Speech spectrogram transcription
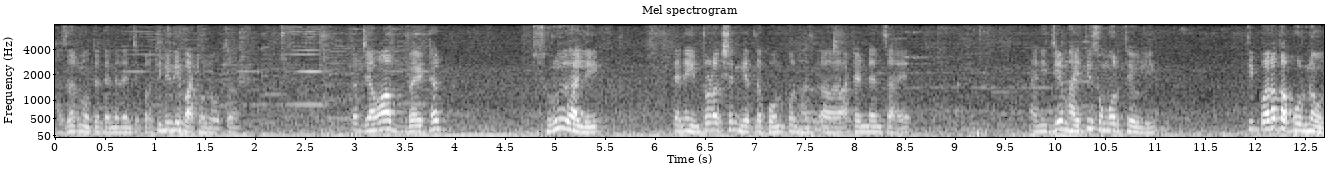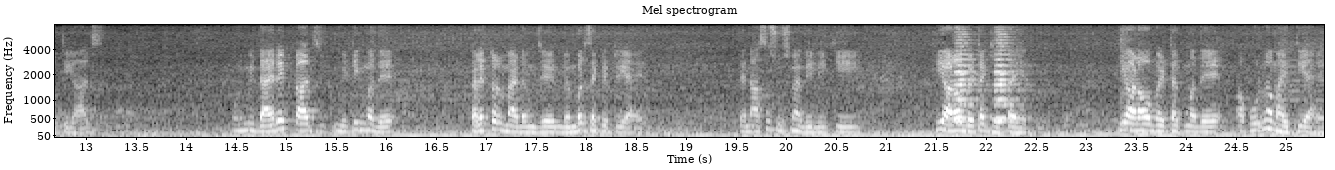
हजर नव्हते त्यांनी त्यांचे प्रतिनिधी पाठवलं होतं. तर जेव्हा बैठक सुरू झाली त्याने इंट्रोडक्शन घेतलं कोण कोण हज अटेंडन्स आहे. आणि जे माहिती समोर ठेवली ती परत अपूर्ण होती आज. म्हणून मी डायरेक्ट आज मीटिंगमध्ये कलेक्टर मॅडम जे मेंबर सेक्रेटरी आहेत त्यांना असं सूचना दिली की ही आढावा बैठक घेता येत नाही. ही आढावा बैठकमध्ये अपूर्ण माहिती आहे.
